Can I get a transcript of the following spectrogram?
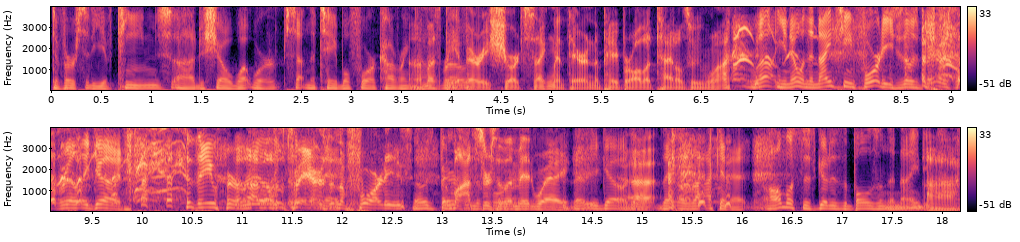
diversity of teams uh, to show what we're setting the table for covering. It must the be a very short segment there in the paper. All the titles we want. well, you know, in the 1940s, those Bears were really good. they were really those Bears in the 40s. Those the Bears in monsters of the Midway. There you go. They, they were rocking it, almost as good as the Bulls in the 90s. Ah, Uh,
